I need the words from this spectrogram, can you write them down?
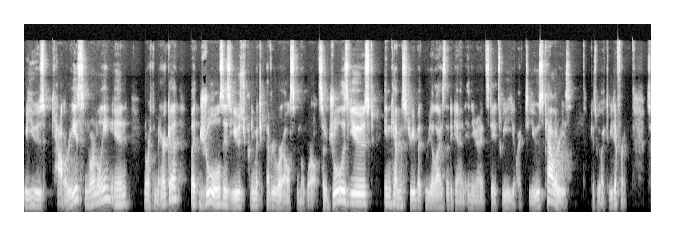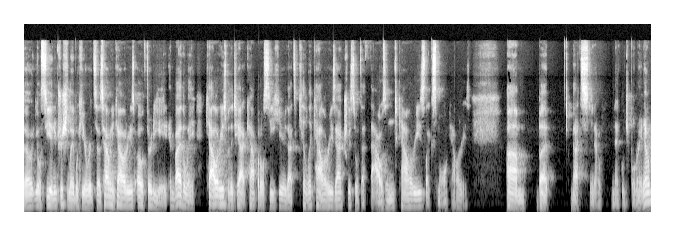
We use calories normally in North America, but joules is used pretty much everywhere else in the world. So joule is used in chemistry, but realize that again, in the United States, we like to use calories because we like to be different. So you'll see a nutrition label here where it says how many calories? Oh, 38. And by the way, calories with a capital C here, that's kilocalories actually. So it's a thousand calories, like small calories. Um, but that's, you know, negligible right now.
